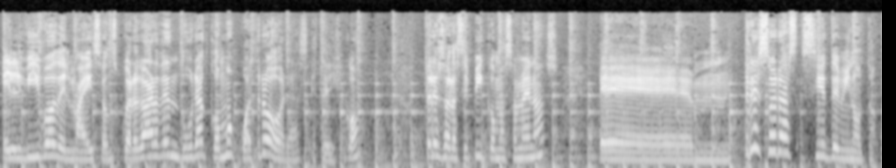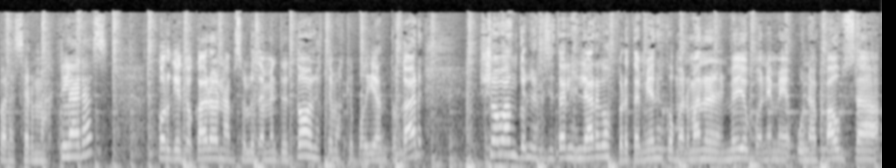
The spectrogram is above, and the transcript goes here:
el vivo del Madison Square Garden, dura como cuatro horas este disco. Tres horas y pico más o menos. Eh, tres horas siete minutos para ser más claras, porque tocaron absolutamente todos los temas que podían tocar. Yo van con los recitales largos, pero también es como hermano en el medio, poneme una pausa,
